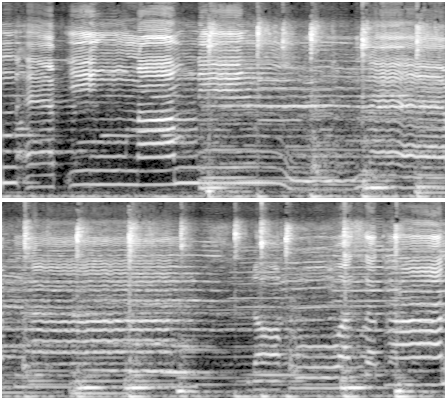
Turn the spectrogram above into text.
นแอบอิงน้ำนิ่งแนบนานดอกบัวสถาน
